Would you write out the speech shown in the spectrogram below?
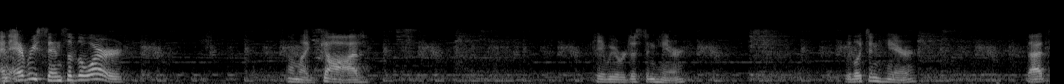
In every sense of the word. Oh my god. Okay, we were just in here. We looked in here. That's.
